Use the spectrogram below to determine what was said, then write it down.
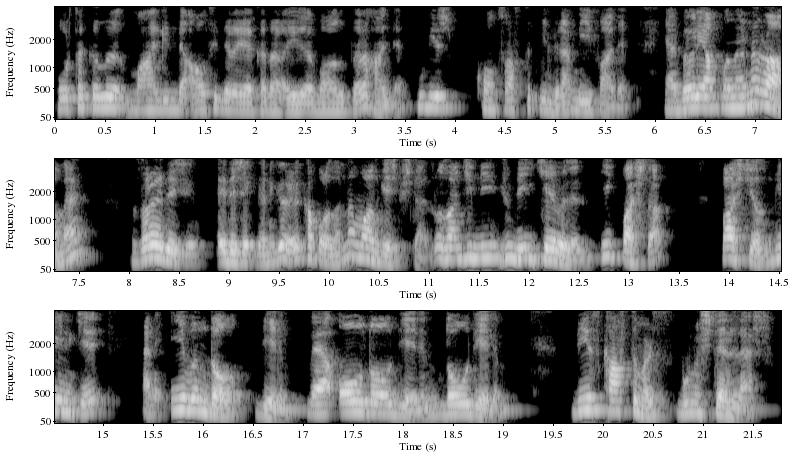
portakalı mahallinde 6 liraya kadar alivre bağladıkları halde bu bir kontrastlık bildiren bir ifade. Yani böyle yapmalarına rağmen zarar edece- edeceklerini görerek kaporalarından vazgeçmişlerdir. O zaman cümleyi, cümleyi ikiye bölelim. İlk başta başlayalım. Diyelim ki yani even though diyelim veya although diyelim, though diyelim. These customers, bu müşteriler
